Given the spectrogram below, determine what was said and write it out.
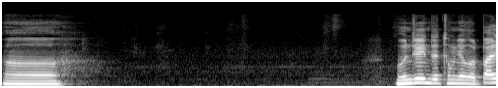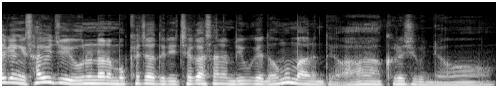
어, 문재인 대통령을 빨갱이 사회주의 운운하는 목회자들이 제가 사는 미국에 너무 많은데요. 아, 그러시군요.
